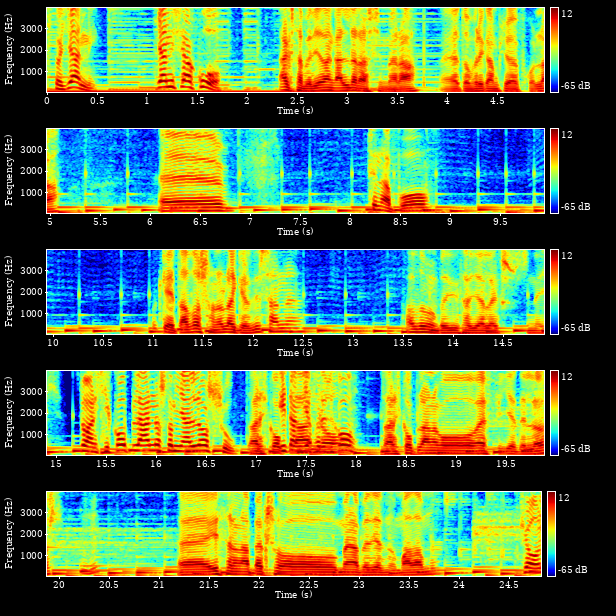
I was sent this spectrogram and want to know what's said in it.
στο Γιάννη. Γιάννη, σε ακούω. Εντάξει, τα παιδιά ήταν καλύτερα σήμερα. Ε, το βρήκαν πιο εύκολα. Ε, τι να πω. Οκ, τα δώσαν όλα, κερδίσανε. Θα δούμε τι θα διαλέξω στη συνέχεια. Το αρχικό πλάνο στο μυαλό σου Το αρχικό ήταν πλάνο, διαφορετικό; Το αρχικό πλάνο έφυγε εντελώς. Ε, ήθελα να παίξω με ένα παιδί από την ομάδα μου. Ποιον;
